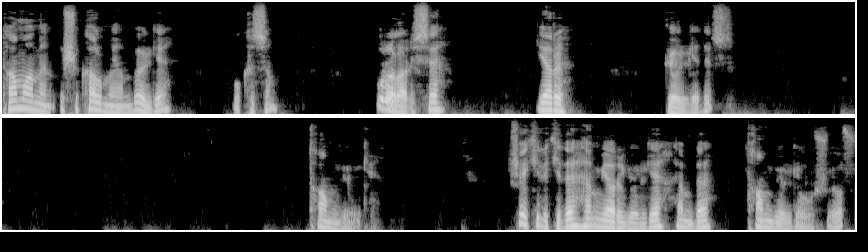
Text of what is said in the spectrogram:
tamamen ışık almayan bölge bu kısım. Buralar ise yarı gölgedir. Tam gölge. Şekil 2'de hem yarı gölge hem de tam gölge oluşuyor.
